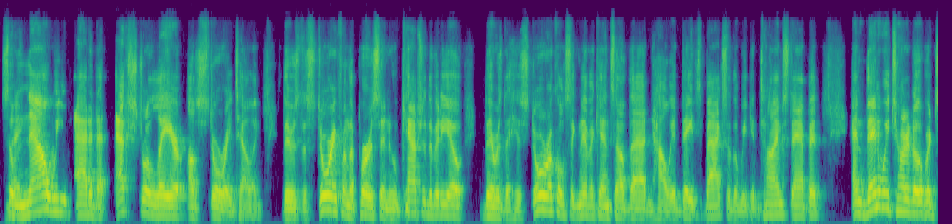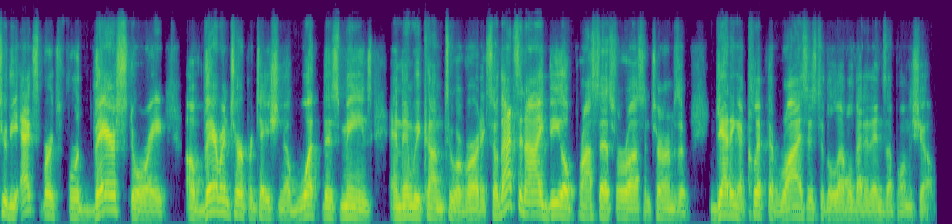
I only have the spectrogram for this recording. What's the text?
So right. now we've added that extra layer of storytelling. There's the story from the person who captured the video, there was the historical significance of that and how it dates back so that we can timestamp it. And then we turn it over to the experts for their story of their interpretation of what this means. And then we come to a verdict. So that's an ideal process for us in terms of getting a clip that rises to the level that it ends up on the show.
